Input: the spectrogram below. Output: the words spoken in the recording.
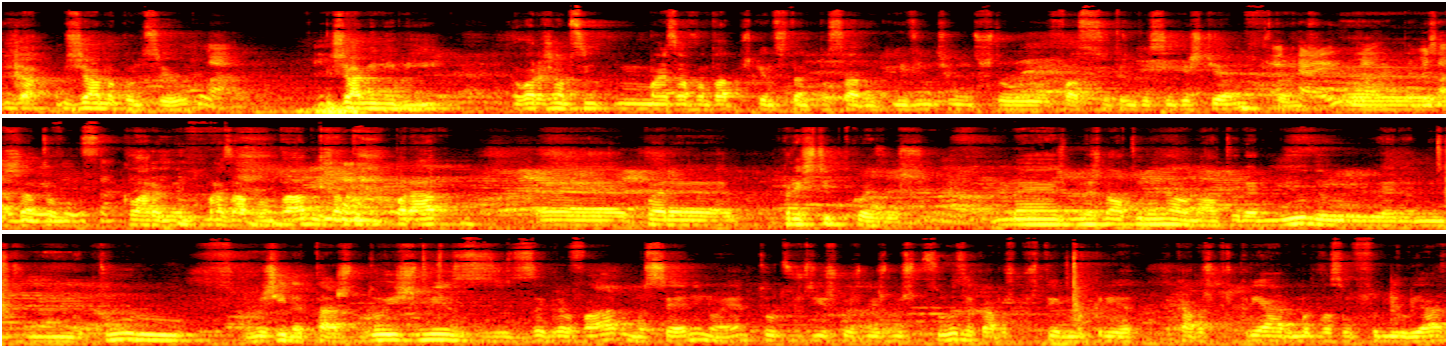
Já, já me aconteceu, Claro. já me inibi. Agora já me sinto mais à vontade porque, entretanto, passaram tinha 21, estou, faço 35 este ano. Portanto, Ok, eh, pronto, também já já estou evolução. claramente mais à vontade e já estou preparado eh, para, para este tipo de coisas. Mas, mas na altura não, na altura era miúdo, era muito imaturo. Imagina, estás dois meses a gravar uma série, não é? Todos os dias com as mesmas pessoas, acabas por, ter uma, acabas por criar uma relação familiar,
